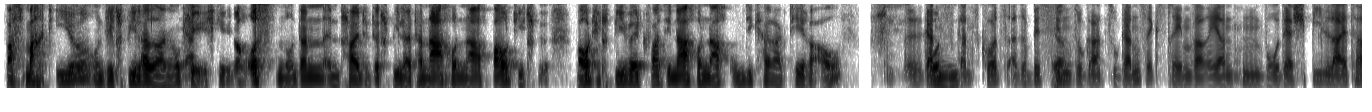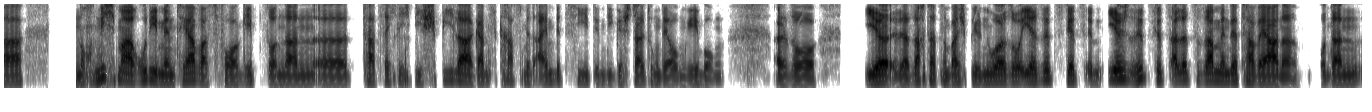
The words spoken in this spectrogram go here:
Was macht ihr?“ Und die Spieler sagen: Ja. „Okay, ich gehe nach Osten.“ Und dann entscheidet der Spielleiter nach und nach, baut die baut die Spielwelt quasi nach und nach um die Charaktere auf. Äh, ganz Und ganz kurz, also, bis ja. hin sogar zu ganz extremen Varianten, wo der Spielleiter noch nicht mal rudimentär was vorgibt, sondern, äh, tatsächlich die Spieler ganz krass mit einbezieht in die Gestaltung der Umgebung. Also, ihr da sagt er zum Beispiel nur so: „Ihr sitzt jetzt in ihr sitzt jetzt alle zusammen in der Taverne.“ Und dann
